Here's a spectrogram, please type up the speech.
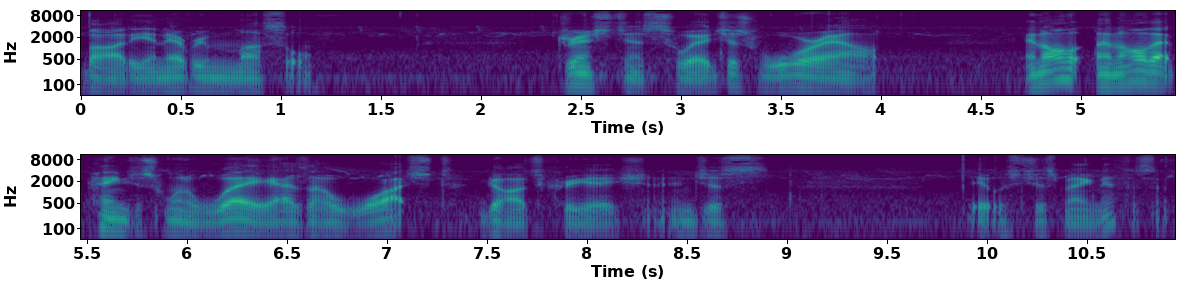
body and every muscle drenched in sweat just wore out. And all and all that pain just went away as I watched God's creation. And just it was just magnificent.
